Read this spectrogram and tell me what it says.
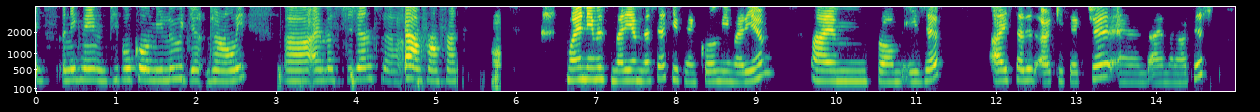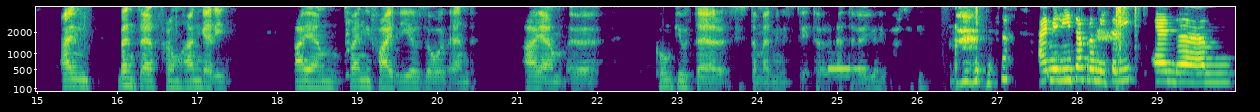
it's a nickname. People call me Lou generally. Uh, I'm a student. Uh, yeah, I'm from France. My name is Mariam Nashat. You can call me Mariam. I'm from Egypt. I studied architecture and I'm an artist. I'm Bence from Hungary. I am 25 years old and I am a computer system administrator at a university. I'm Elisa from Italy, and um,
